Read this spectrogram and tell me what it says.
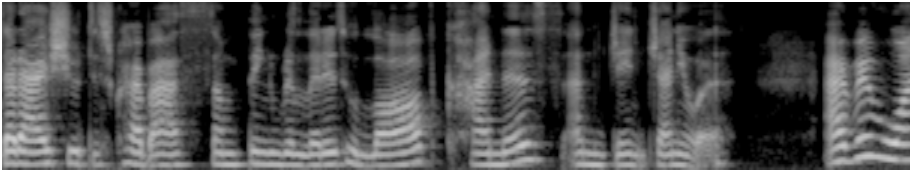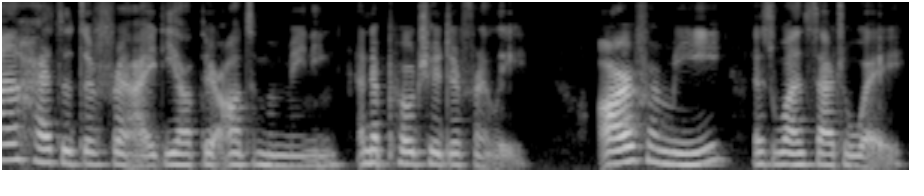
that I should describe as something related to love, kindness, and gen- genuine. Everyone has a different idea of their ultimate meaning and approach it differently. Art for me is one such way,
